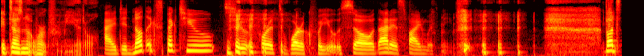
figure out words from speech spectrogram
It does not work for me at all. I did not expect you to for it to work for you, so that is fine with me. But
